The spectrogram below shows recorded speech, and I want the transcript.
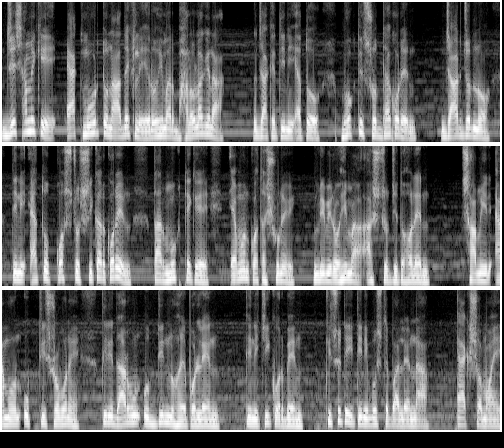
যে স্বামীকে এক মুহূর্ত না দেখলে রহিমার ভালো লাগে না, যাকে তিনি এত ভক্তি শ্রদ্ধা করেন যার জন্য তিনি এত কষ্ট স্বীকার করেন, তার মুখ থেকে এমন কথা শুনে বিবি রহিমা আশ্চর্যিত হলেন। স্বামীর এমন উক্তি শ্রবণে তিনি দারুণ উদ্দীর্ণ হয়ে পড়লেন। তিনি কি করবেন? কিছুতেই তিনি বুঝতে পারলেন না। এক সময়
